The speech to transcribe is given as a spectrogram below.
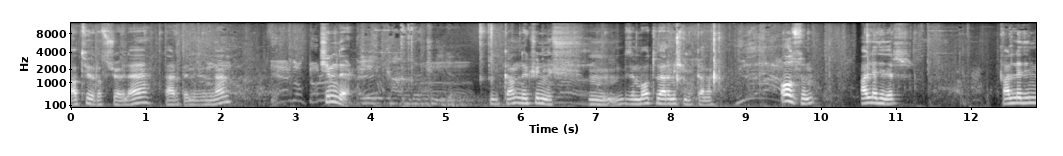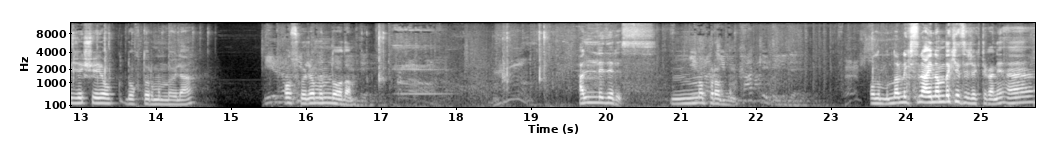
Atıyoruz şöyle tertemizinden. Şimdi. İlk kan dökülmüş. Hmm, bizim bot vermiş ilk kanı. Olsun. Halledilir. Halledilmeyecek şey yok Doktor Mundo'yla. Koskoca Mundo adam. Hallederiz. No problem. Oğlum bunların ikisini aynı anda kesecektik hani. He.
